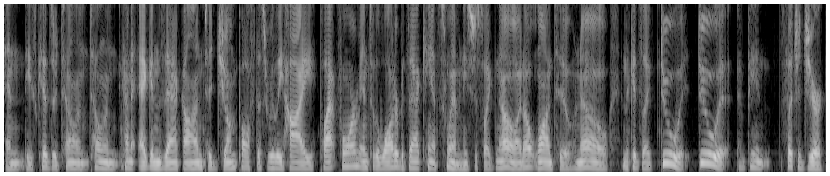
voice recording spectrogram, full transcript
and these kids are telling, telling, kind of egging Zach on to jump off this really high platform into the water, but Zach can't swim, and he's just like, "No, I don't want to, no," and the kid's like, "Do it, do it," and being such a jerk,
